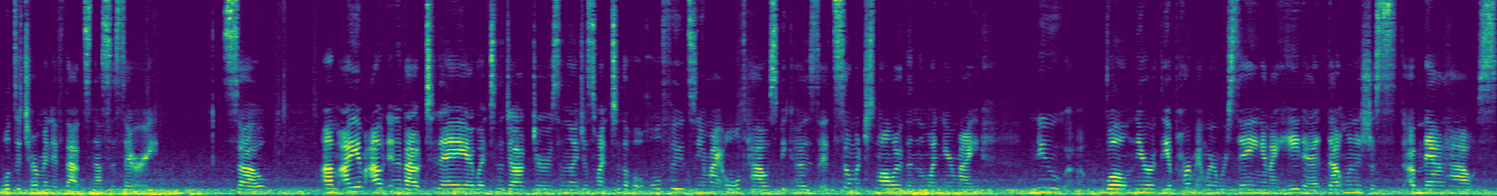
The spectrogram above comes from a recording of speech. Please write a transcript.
we'll determine if that's necessary. So um, I am out and about today. I went to the doctor's and I just went to the Whole Foods near my old house because it's so much smaller than the one near my new, well, near the apartment where we're staying, and I hate it. That one is just a madhouse.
